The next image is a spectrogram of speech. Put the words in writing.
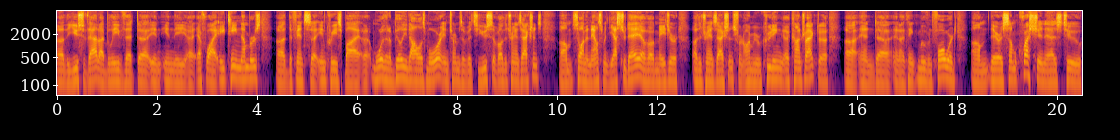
uh, the use of that. I believe that uh, in in the uh, FY18 numbers, uh, defense increased by more than a billion dollars more in terms of its use of other transactions. Um, saw an announcement yesterday of a major other transactions for an Army recruiting contract, and and I think moving forward, um, there is some question as to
